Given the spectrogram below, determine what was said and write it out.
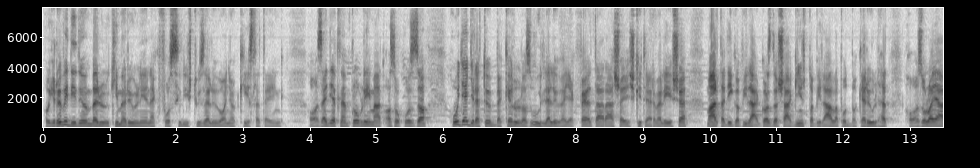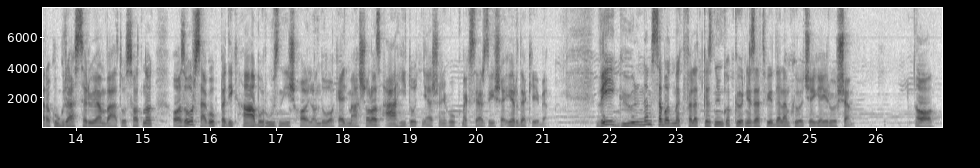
hogy rövid időn belül kimerülnének fosszilis tüzelőanyag készleteink. Az egyetlen problémát az okozza, hogy egyre többe kerül az új lelőhelyek feltárása és kitermelése, már pedig a világgazdaság instabil állapotba kerülhet, ha az olajárak ugrásszerűen változhatnak, az országok pedig háborúzni is hajlandóak egymással az áhított nyersanyagok megszerzése érdekében. Végül nem szabad megfeledkeznünk a környezetvédelem költségeiről sem. A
